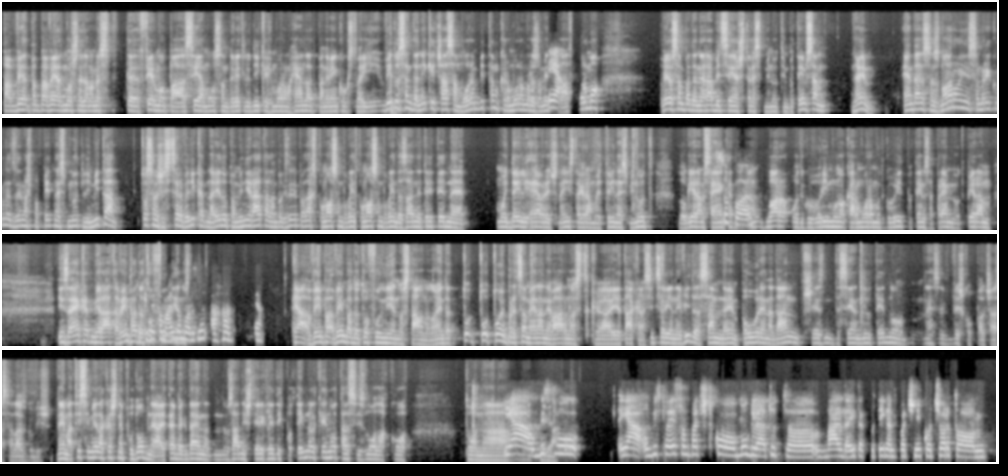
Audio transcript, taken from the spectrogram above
pa, ve, pa, pa vedeti, moš, ne, da imam te firmo, pa sejam 8-9 ljudi, ki jih moram handlati, pa ne vem, koliko stvari. Vedel sem, da nekaj časa moram biti tam, ker moram razumeti ja. platformo. Vedel sem pa, da ne rabi 47 minut. In potem sem, ne vem, en dan sem znoro in sem rekel, da imaš pa 15 minut limita. To sem že sicer velikrat naredil, pa mi ni rad, ampak zdaj pa lahko s ponosom povem, ponosom povem, da zadnje tri tedne moj daily average na Instagramu je 13 minut, logiram se enkrat, gor, odgovorim ono, kar moram odgovoriti, potem zaprem, odpiram. In zaenkrat mi rata, vem pa, da to fulni. Ja. vem pa, vem pa, da to fulni enostavno. No? To, to, to je predvsem ena nevarnost, ki je taka. Sicer je ne vidi, sam ne vem, pol ure na dan, 60 dni v tednu, ne se veš, koliko časa lahko zgubiš. Ne, ma ti si imela kakšne podobne, a je tebe kdaj na, v zadnjih štirih letih potegnil kaj not, ali si zelo lahko to na. Ja, v bistvu. Ja, v bistvu sem pač tako mogla tudi, uh, valjda, itak potegniti pač neko črto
